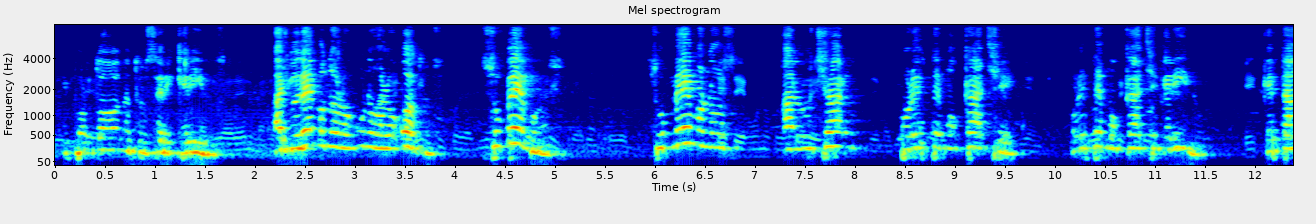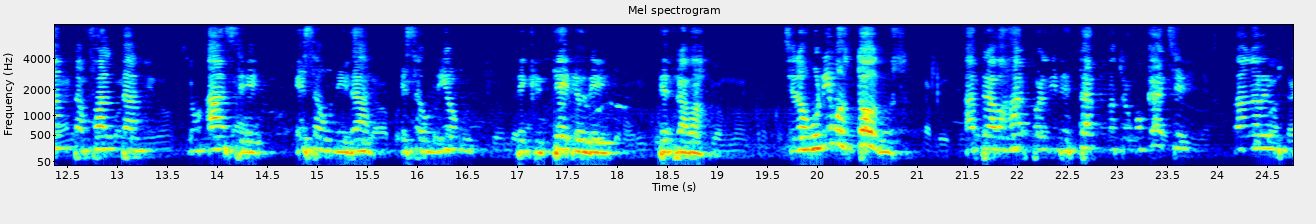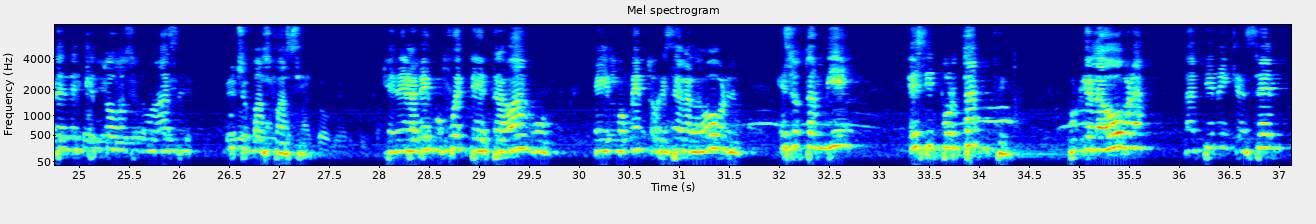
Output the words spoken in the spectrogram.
y por todos nuestros seres queridos. Ayudémonos los unos a los otros, sumémonos, sumémonos a luchar por este mocache, por este mocache querido, que tanta falta nos hace esa unidad, esa unión de criterio de, de trabajo. Si nos unimos todos a trabajar por el bienestar de nuestro mocache, van a ver ustedes que todo se nos hace mucho más fácil. Generaremos fuentes de trabajo en el momento que se haga la obra. Eso también es importante, porque la obra la tienen que hacer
